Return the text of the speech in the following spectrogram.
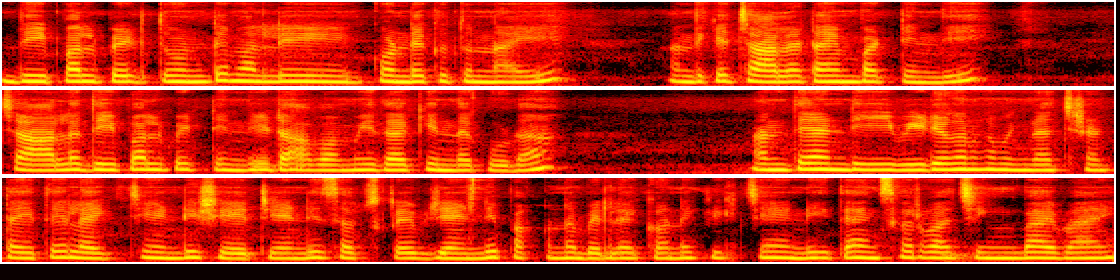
దీపాలు పెడుతూ ఉంటే మళ్ళీ కొండెక్కుతున్నాయి. అందుకే చాలా టైం పట్టింది. చాలా దీపాలు పెట్టింది డాబా మీద కింద కూడా. అంతే అండి. ఈ వీడియో కనుక మీకు నచ్చినట్టయితే లైక్ చేయండి షేర్ చేయండి సబ్స్క్రైబ్ చేయండి. పక్కన బెల్ ఐకాన్ని క్లిక్ చేయండి. Thanks for watching. Bye bye.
